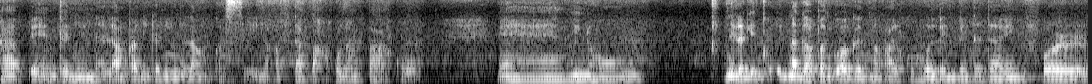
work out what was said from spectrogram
happened kanina lang, kani-kanina lang kasi nakatapak ako ng pako. And, you know, nilagyan ko, nagapan ko agad ng alcohol and betadine for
